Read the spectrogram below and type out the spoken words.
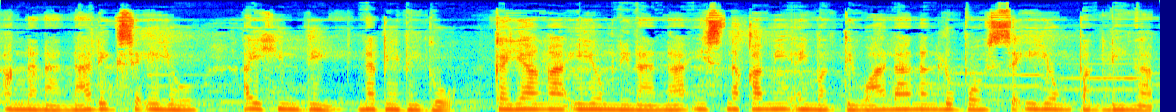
ang nananalig sa iyo ay hindi nabibigo. Kaya nga iyong ninanais na kami ay magtiwala ng lubos sa iyong paglingap,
